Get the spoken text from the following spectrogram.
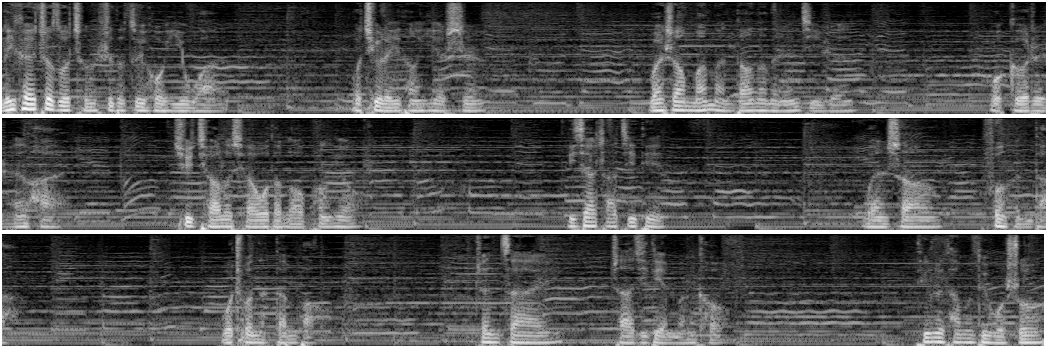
离开这座城市的最后一晚，我去了一趟夜市。晚上满满当当的人挤人，我隔着人海去瞧了瞧我的老朋友，一家炸鸡店。晚上风很大，我穿的单薄，站在炸鸡店门口，听着他们对我说：“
